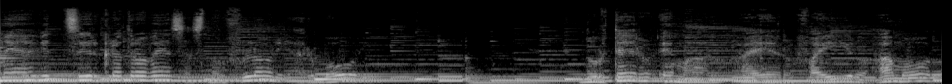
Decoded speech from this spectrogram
me circlo trovesas nur flori arbori Nurtero e maro, aero, fairo, amoro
